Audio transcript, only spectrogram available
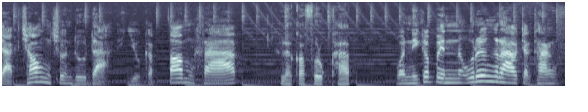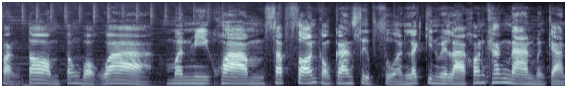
จากช่องชวนดูดะอยู่กับต้อมครับ แล้วก็ฟลุกครับ วันนี้ก็เป็นเรื่องราวจากทางฝั่งต้อม ต้องบอกว่ามันมีความซับซ้อนของการสืบสวนและกินเวลาค่อนข้างนานเหมือนกัน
